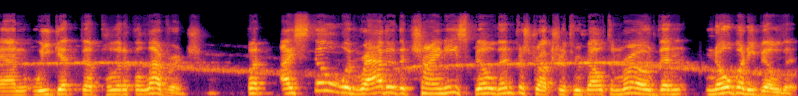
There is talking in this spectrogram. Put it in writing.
and we get the political leverage. But I still would rather the Chinese build infrastructure through Belt and Road than nobody build it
